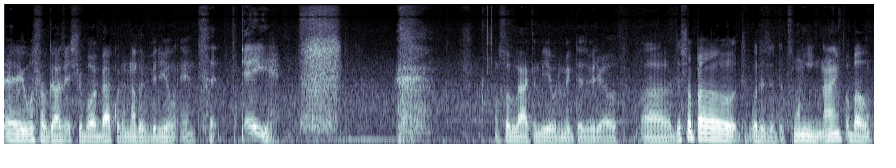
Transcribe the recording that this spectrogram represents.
Hey, what's up guys, it's your boy back with another video and today I'm so glad I can be able to make this video. Uh, just about, what is it, the 29th? About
